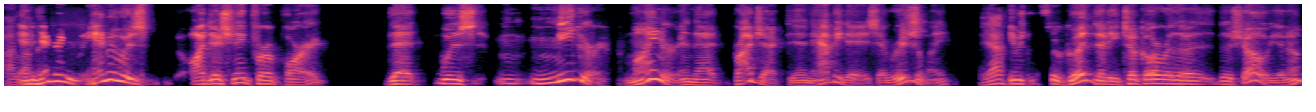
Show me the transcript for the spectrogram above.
And Henry it. Henry was auditioning for a part that was meager, minor in that project in Happy Days originally. Yeah, he was so good that he took over the the show. You know,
